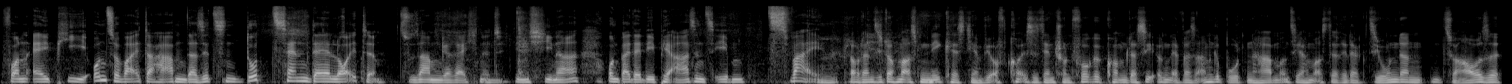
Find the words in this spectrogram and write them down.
von AP und so weiter haben. Da sitzen Dutzende Leute zusammengerechnet mhm. in China und bei der DPA sind es eben zwei. Mhm. Plaudern Sie doch mal aus dem Nähkästchen. Wie oft ist es denn schon vorgekommen, dass Sie irgendetwas angeboten haben und Sie haben aus der Redaktion dann zu Hause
